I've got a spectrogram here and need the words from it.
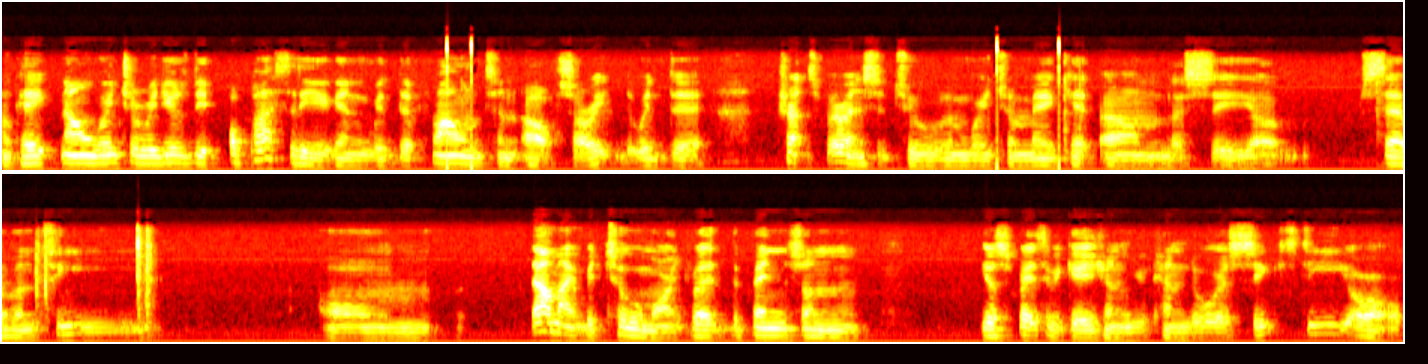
okay? Now I'm going to reduce the opacity again with the fountain oh sorry with the transparency tool. I'm going to make it um let's see um 70 um that might be too much but it depends on your specification you can do a 60 or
